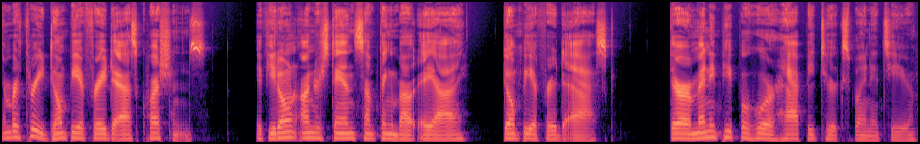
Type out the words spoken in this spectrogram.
Number three, don't be afraid to ask questions. If you don't understand something about AI, don't be afraid to ask. There are many people who are happy to explain it to you.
